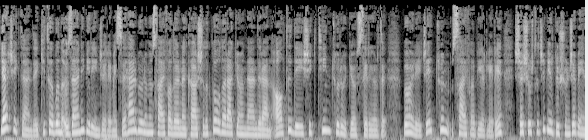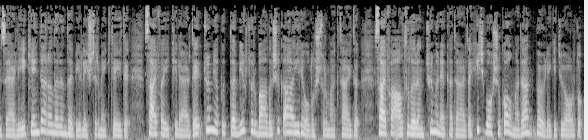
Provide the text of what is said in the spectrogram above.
Gerçekten de kitabın özenli bir incelemesi her bölümün sayfalarına karşılıklı olarak yönlendiren altı değişik tin türü gösterirdi. Böylece tüm sayfa birleri şaşırtıcı bir düşünce benzerliği kendi aralarında birleştirmekteydi. Sayfa ikilerde tüm yapıtta bir tür bağlaşık aile oluşturmaktaydı. Sayfa altıların tümüne kadar da hiç boşluk olmadan böyle gidiyordu.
